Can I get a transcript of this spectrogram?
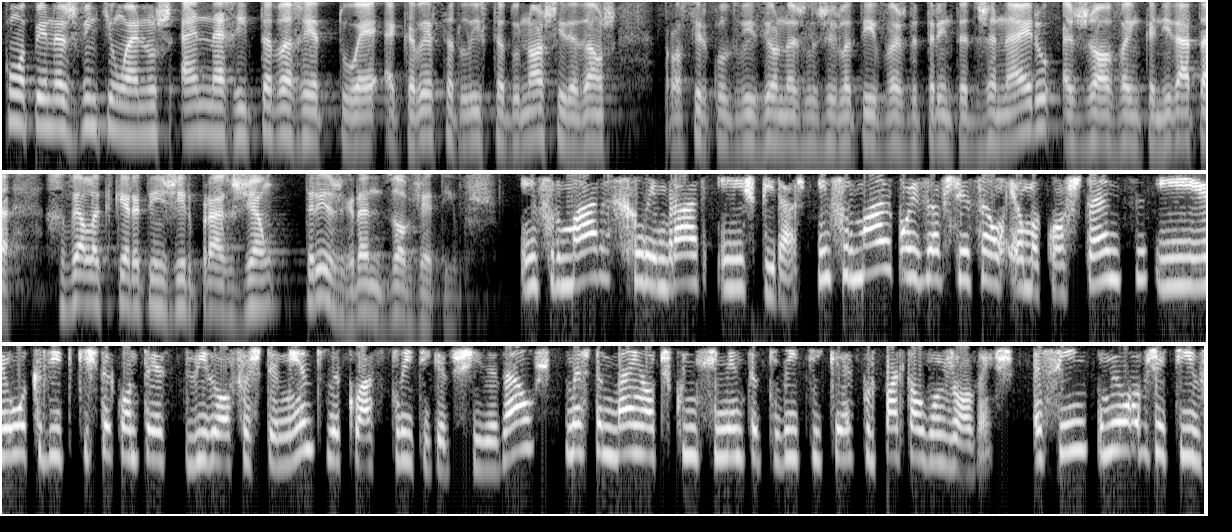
Com apenas 21 anos, Ana Rita Barreto é a cabeça de lista do Nós Cidadãos para o Círculo de Viseu nas legislativas de 30 de janeiro. A jovem candidata revela que quer atingir para a região três grandes objetivos informar, relembrar e inspirar. Informar, pois a abstenção é uma constante e eu acredito que isto acontece devido ao afastamento da classe política dos cidadãos, mas também ao desconhecimento da política por parte de alguns jovens. Assim, o meu objetivo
